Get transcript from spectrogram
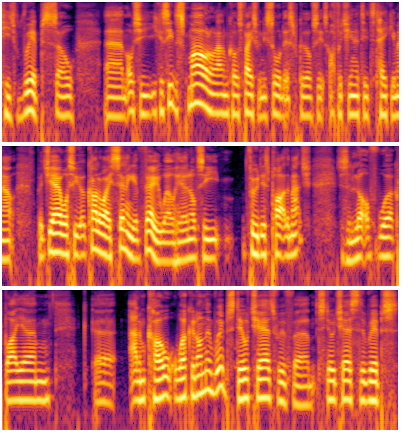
his ribs. So um, obviously you can see the smile on Adam Cole's face when he saw this because obviously it's opportunity to take him out. But yeah, obviously Carlaway is selling it very well here, and obviously through this part of the match, just a lot of work by. Um, uh, Adam Cole working on the ribs, steel chairs with um, steel chairs to the ribs,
